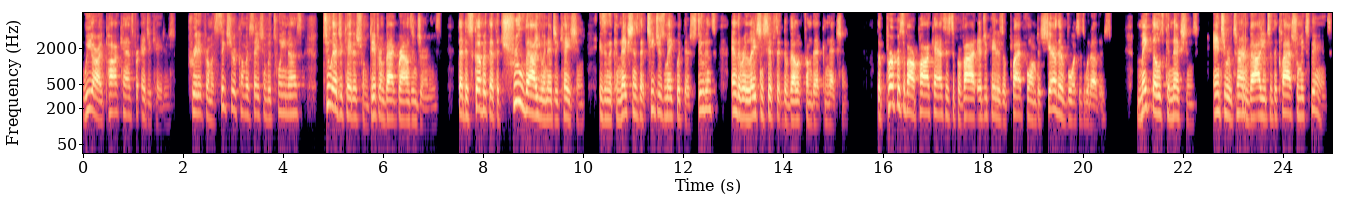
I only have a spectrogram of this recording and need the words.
We are a podcast for educators, created from a six year conversation between us, two educators from different backgrounds and journeys, that discovered that the true value in education is in the connections that teachers make with their students and the relationships that develop from that connection. The purpose of our podcast is to provide educators a platform to share their voices with others make those connections, and to return value to the classroom experience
